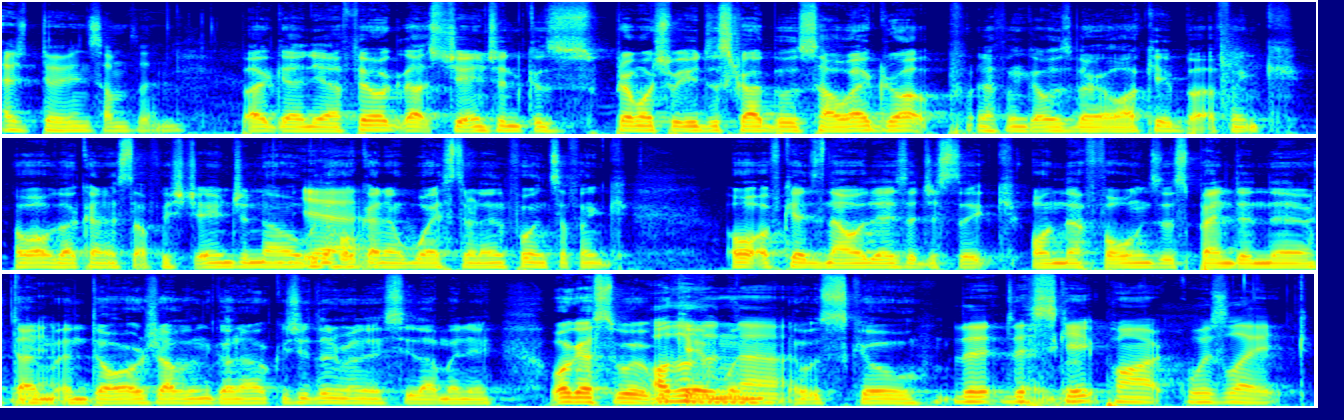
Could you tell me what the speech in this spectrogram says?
is doing something. But again, yeah, I feel like that's changing because pretty much what you described was how I grew up, and I think I was very lucky. But I think a lot of that kind of stuff is changing now with the whole kind of Western influence. I think a lot of kids nowadays are just like on their phones, and spending their time Yeah. indoors rather than going out because you didn't really see that many. Well, I guess we, we came when that- it was school, The the skate park was like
